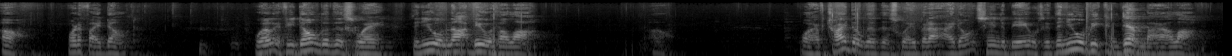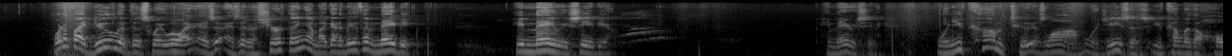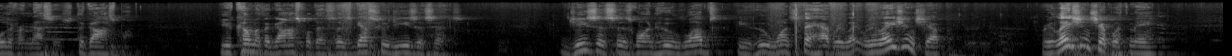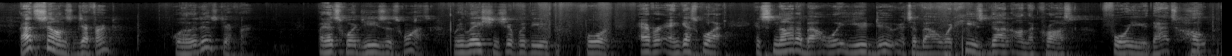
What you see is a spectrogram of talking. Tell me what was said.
Oh, what if I don't? Well, if you don't live this way, then you will not be with Allah well, I've tried to live this way, but I, I, don't seem to be able to, then you will be condemned by Allah. What if I do live this way? Well, is, is it a sure thing? Am I going to be with him? Maybe. He may receive you. He may receive you. When you come to Islam with Jesus, you come with a whole different message the gospel. You come with a gospel that says, guess who Jesus is? Jesus is one who loves you, who wants to have rela- relationship, relationship with me, that sounds different. Well, it is different. But it's what Jesus wants relationship with you forever. And guess what? It's not about what you do, it's about what He's done on the cross for you. That's hope.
